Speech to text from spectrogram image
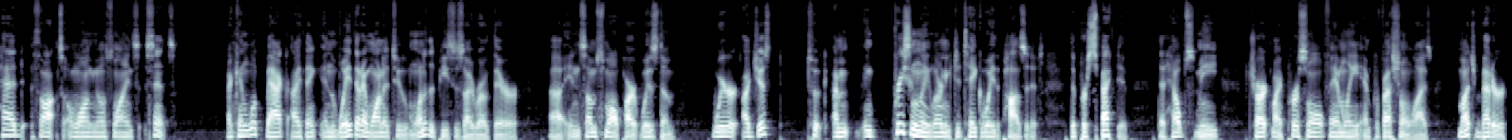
had thoughts along those lines since. I can look back, I think, in the way that I wanted to, one of the pieces I wrote there, uh, in some small part wisdom, where I just took, I'm increasingly learning to take away the positives, the perspective that helps me chart my personal, family, and professional lives much better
